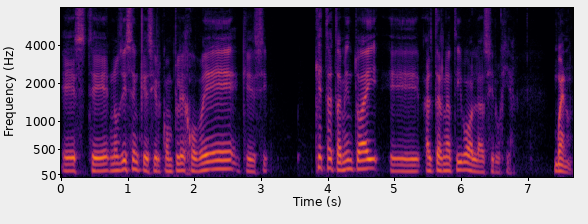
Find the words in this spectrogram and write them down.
Este, nos dicen que si el complejo B, que si... ¿Qué tratamiento hay eh, alternativo a la cirugía? Bueno,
